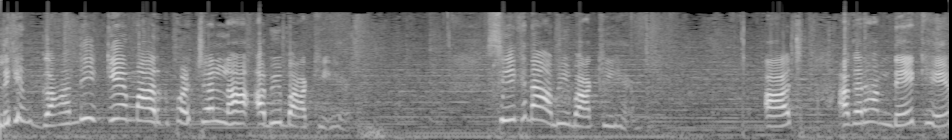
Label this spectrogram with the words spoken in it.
लेकिन गांधी के मार्ग पर चलना अभी बाकी है। सीखना अभी बाकी है। आज अगर हम देखें,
